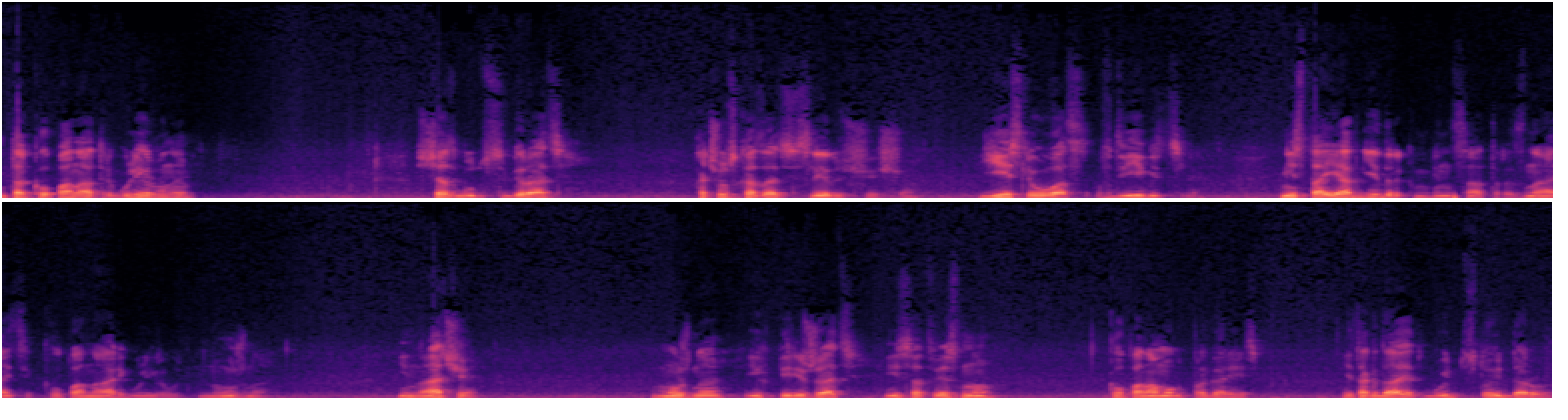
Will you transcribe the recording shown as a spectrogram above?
Итак, клапана отрегулированы. Сейчас буду собирать. Хочу сказать следующее еще. Если у вас в двигателе не стоят гидрокомпенсаторы, знаете, клапана регулировать нужно. Иначе можно их пережать и, соответственно, клапана могут прогореть. И тогда это будет стоить дороже.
